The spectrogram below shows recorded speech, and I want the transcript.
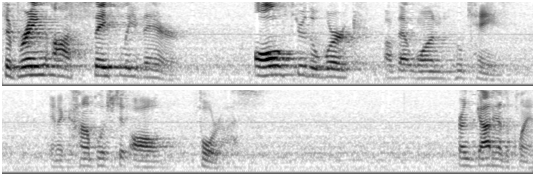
to bring us safely there, all through the work of that one who came and accomplished it all for us. Friends, God has a plan.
